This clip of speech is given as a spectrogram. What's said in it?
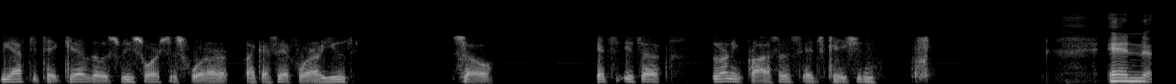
we have to take care of those resources for our like I said for our youth. So it's it's a learning process, education. And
